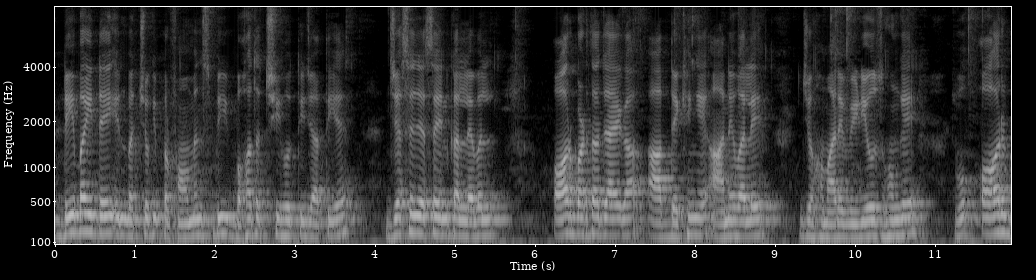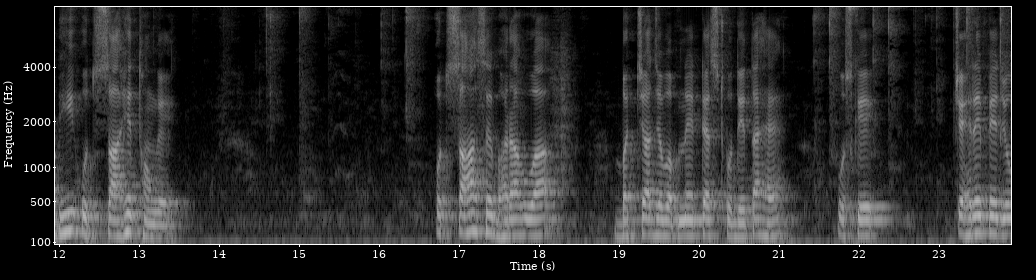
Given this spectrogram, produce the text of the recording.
डे बाय डे इन बच्चों की परफॉर्मेंस भी बहुत अच्छी होती जाती है। जैसे जैसे इनका लेवल और बढ़ता जाएगा, आप देखेंगे आने वाले जो हमारे वीडियोस होंगे, वो और भी उत्साहित होंगे। उत्साह से भरा हुआ बच्चा जब अपने टेस्ट को देता है उसके चेहरे पे जो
